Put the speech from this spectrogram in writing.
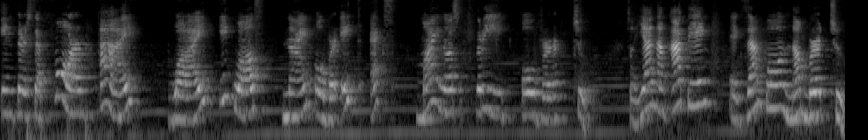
intercept form ay y equals 9 over 8x minus 3 over 2. So yan ang ating example number 2.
